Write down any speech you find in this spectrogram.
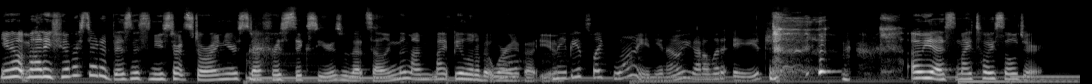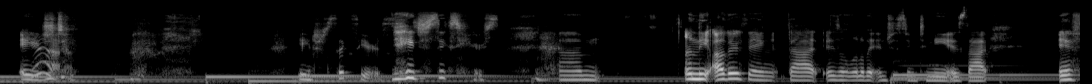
You know what, Maddie? If you ever start a business and you start storing your stuff for six years without selling them, I might be a little bit worried Well, about you. Maybe it's like wine, you know? You gotta let it age. oh yes, my toy soldier, aged, Yeah. Age six years. aged six years. Um, and the other thing that is a little bit interesting to me is that if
